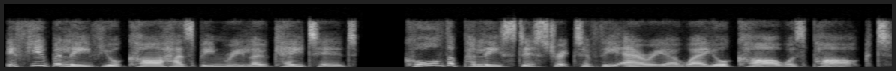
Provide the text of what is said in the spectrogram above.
If you believe your car has been relocated, call the police district of the area where your car was parked.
